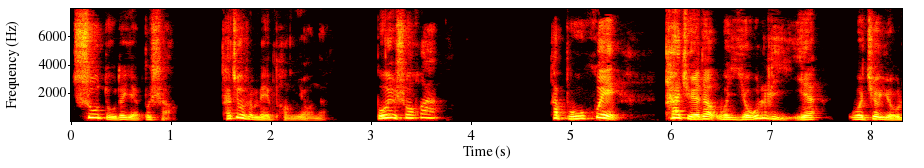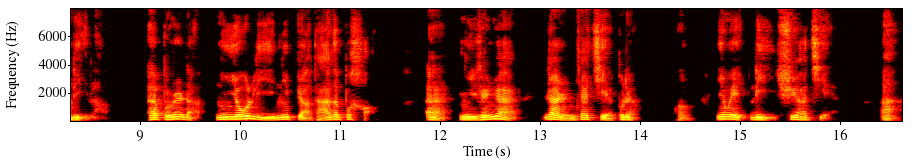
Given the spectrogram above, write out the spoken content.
书读的也不少，他就是没朋友呢，不会说话，他不会，他觉得我有理，我就有理了，哎，不是的，你有理，你表达的不好，哎，你仍然让人家解不了啊，因为理需要解啊，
